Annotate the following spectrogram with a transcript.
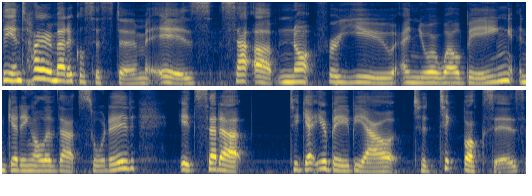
the entire medical system is set up not for you and your well-being and getting all of that sorted it's set up to get your baby out to tick boxes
